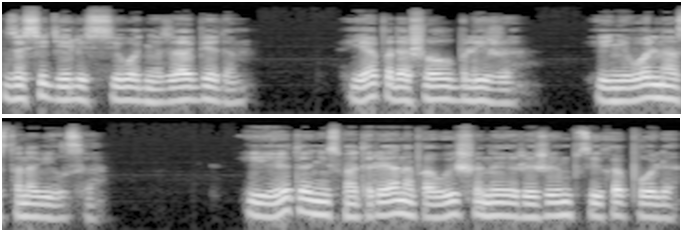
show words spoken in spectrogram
засиделись сегодня за обедом. Я подошел ближе и невольно остановился. И это несмотря на повышенный режим психополя.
